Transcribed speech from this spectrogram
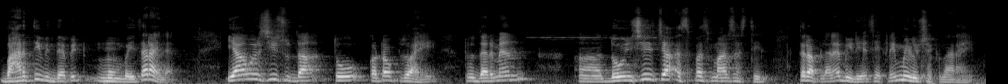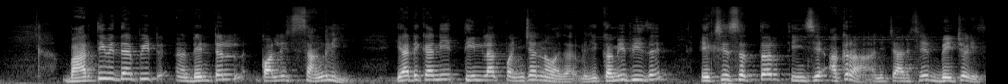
भारती विद्यापीठ मुंबईचा राहिला आहे. यावर्षीसुद्धा तो कट ऑफ जो आहे तो दरम्यान दोनशेच्या आसपास मार्क्स असतील तर आपल्याला बी डी एस इकडे मिळू शकणार आहे. भारती विद्यापीठ डेंटल कॉलेज सांगली या ठिकाणी तीन लाख पंच्याण्णव हजार म्हणजे कमी फीज आहे. एकशे सत्तर तीनशे अकरा आणि चारशे बेचाळीस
